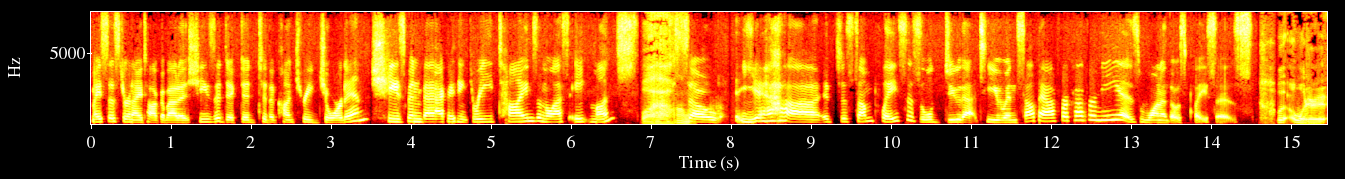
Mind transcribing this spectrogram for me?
My sister and I talk about it. She's addicted to the country Jordan. She's been back I think 3 times in the last 8 months. wow. Oh. So, yeah, it's just some places will do that to you and South Africa for me is one of those places. What, what are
